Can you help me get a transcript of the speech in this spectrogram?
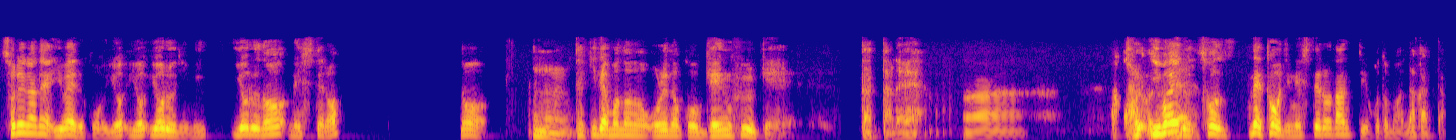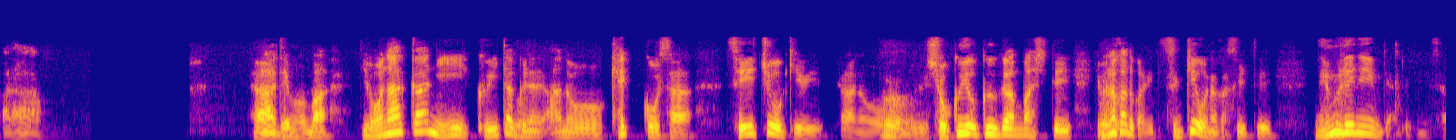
それがね、いわゆるこうよよ夜にみ、夜の飯テロ？のうん。敵だものの俺のこう原風景だったね。ああこれ、ねいわゆる、そうね、当時飯テロなんていう言葉はなかったから、ああ、でもまあ、夜中に食いたくない、あの、結構さ、成長期、あの、食欲が増して、夜中とかにすっげえお腹空いて、眠れねえみたいな時にさ、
